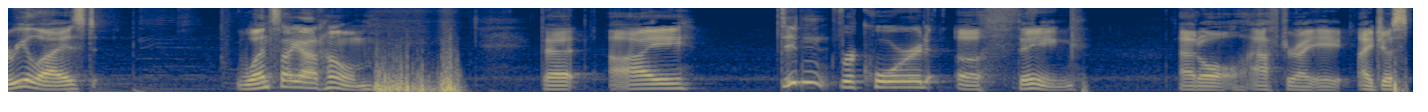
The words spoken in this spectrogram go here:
Realized once I got home that I didn't record a thing at all after I ate. I just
